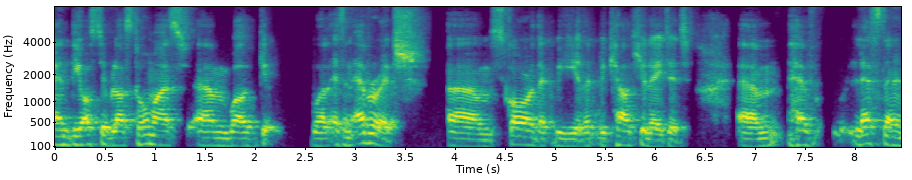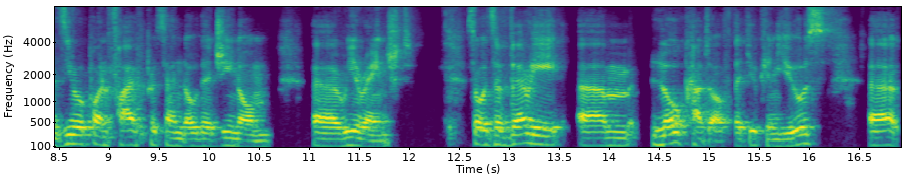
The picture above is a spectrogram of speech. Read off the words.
and the osteoblastomas, um, well, well, as an average um, score that we that we calculated um, have less than 0.5% of their genome uh, rearranged. So it's a very um, low cutoff that you can use. Uh,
